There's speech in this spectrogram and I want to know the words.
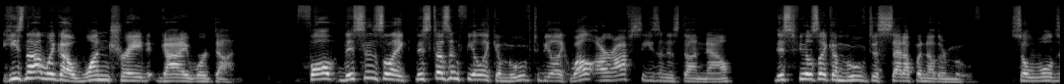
He's not like a one trade guy, we're done. Fall this is like this doesn't feel like a move to be like, well, our off season is done now. This feels like a move to set up another move. So we'll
